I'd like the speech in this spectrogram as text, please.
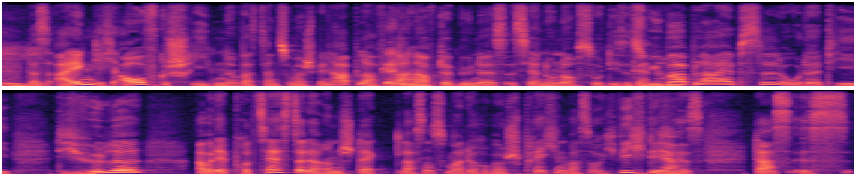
Mhm. Das eigentlich Aufgeschriebene, was dann zum Beispiel ein Ablaufplan genau. auf der Bühne ist, ist ja nur noch so dieses genau. Überbleibsel oder die, die Hülle. Aber der Prozess, der darin steckt, lass uns mal darüber sprechen, was euch wichtig ja. ist. Das ist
